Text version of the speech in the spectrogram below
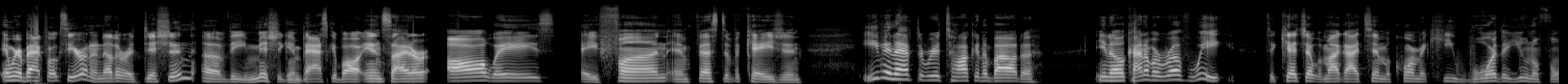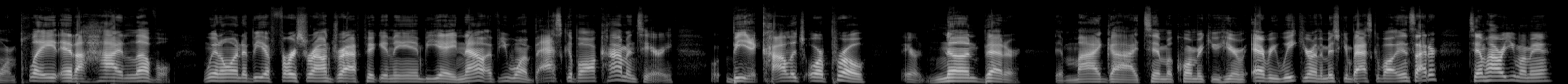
And we're back, folks, here on another edition of the Michigan Basketball Insider. Always a fun and festive occasion, even after we're talking about a, you know, kind of a rough week. To catch up with my guy Tim McCormick, he wore the uniform, played at a high level, went on to be a first round draft pick in the NBA. Now, if you want basketball commentary, be it college or pro, there are none better than my guy, Tim McCormick. You hear him every week here on the Michigan Basketball Insider. Tim, how are you, my man?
